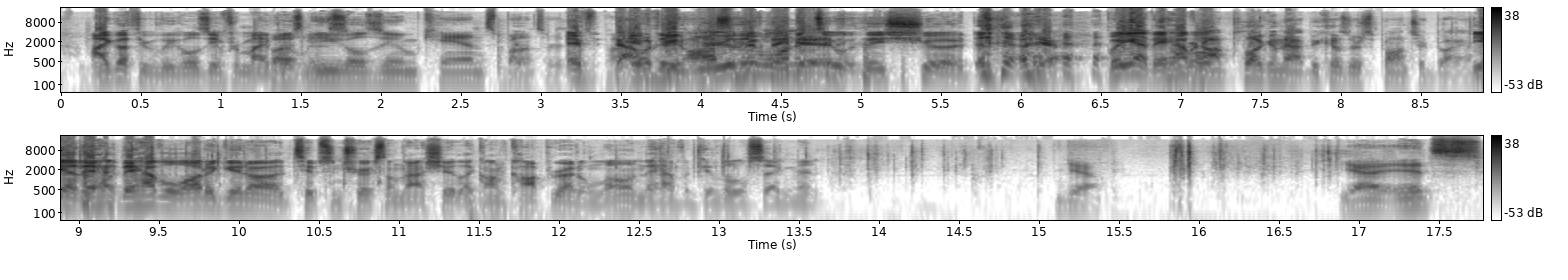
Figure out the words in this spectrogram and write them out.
I go through LegalZoom for my But business. LegalZoom can sponsor this if, podcast. That if would they be awesome really if they did. to, they should. yeah. but yeah, they But have we're a, not plugging that because they're sponsored by them. yeah they ha- they have a lot of good uh, tips and tricks on that shit. Like on copyright alone, they have a good little segment. Yeah. Yeah, it's.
